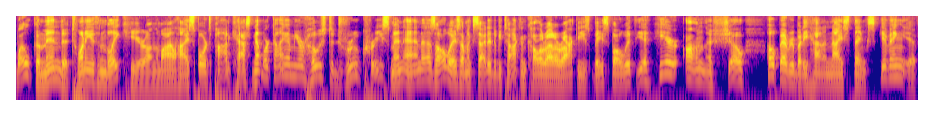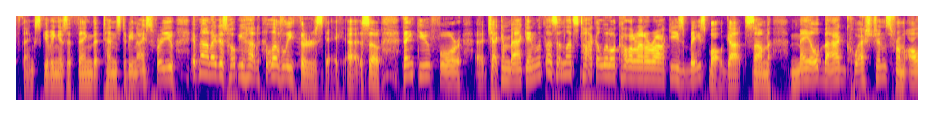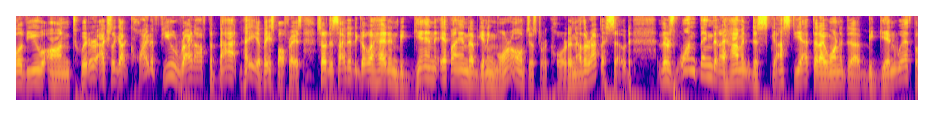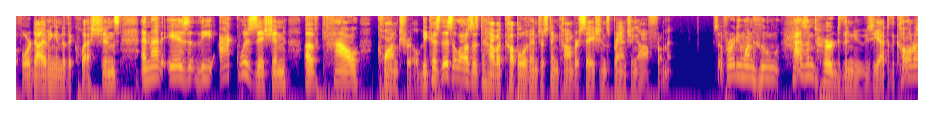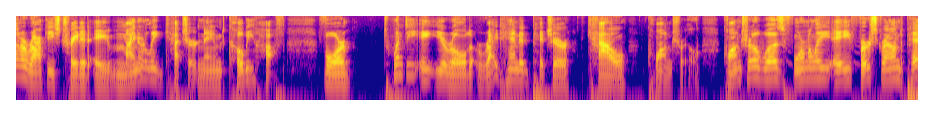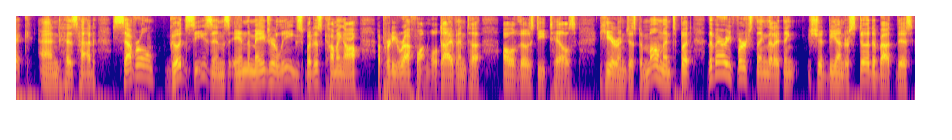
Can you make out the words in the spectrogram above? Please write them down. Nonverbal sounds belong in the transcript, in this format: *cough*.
Welcome into 20th and Blake here on the Mile High Sports Podcast Network. I am your host, Drew Creasman, and as always, I'm excited to be talking Colorado Rockies baseball with you here on the show. Hope everybody had a nice Thanksgiving, if Thanksgiving is a thing that tends to be nice for you. If not, I just hope you had a lovely Thursday. Uh, so, thank you for uh, checking back in with us, and let's talk a little Colorado Rockies baseball. Got some mailbag questions from all of you on Twitter. Actually, got quite a few right off the bat. Hey, a baseball phrase. So, decided to go ahead and begin. If I end up getting more, I'll just record another episode. There's one thing that I haven't discussed yet that I wanted to begin with before diving into the questions, and that is the acquisition of Cal Quantrill, because this allows us to have a couple of interesting conversations branching off from it. So, for anyone who hasn't heard the news yet, the Colorado Rockies traded a minor league catcher named Kody Huff for 28 year old right handed pitcher Cal Quantrill. Quantrill was formerly a first round pick and has had several good seasons in the major leagues, but is coming off a pretty rough one. We'll dive into all of those details here in just a moment. But the very first thing that I think should be understood about this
